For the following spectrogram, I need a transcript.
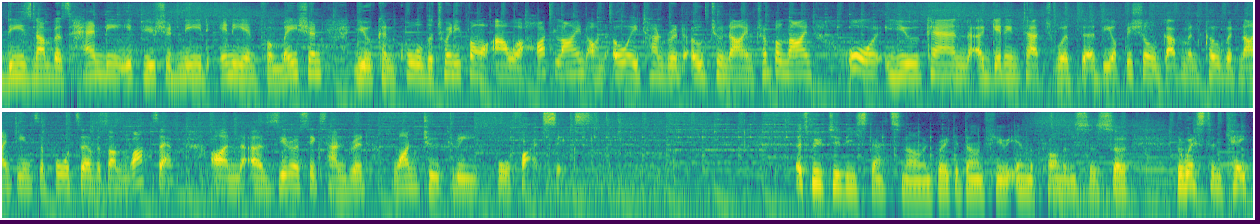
these numbers handy if you should need any information. You can call the 24 hour hotline on 0800 029 999 or you can uh, get in touch with uh, the official government COVID 19 support service on WhatsApp on uh, 0600 123 456. Let's move to these stats now and break it down for you in the provinces. So, the Western Cape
